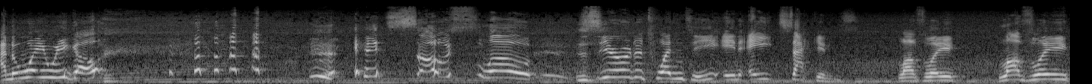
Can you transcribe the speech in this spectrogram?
and away we go. it's so slow. 0 to 20 in 8 seconds. Lovely. Lovely.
